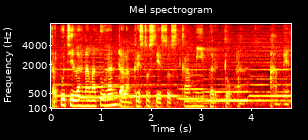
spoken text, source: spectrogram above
Terpujilah nama Tuhan dalam Kristus Yesus kami berdoa. Amin.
